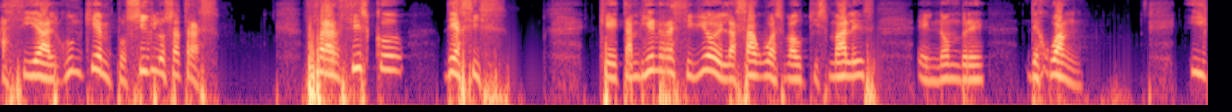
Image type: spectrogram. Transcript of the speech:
hacía algún tiempo, siglos atrás, Francisco de Asís, que también recibió en las aguas bautismales el nombre de Juan, y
